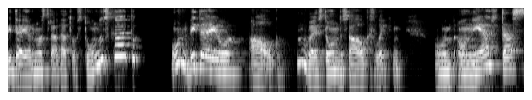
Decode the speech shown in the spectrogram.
vidējo nostrādāto stundu skaitu, un vidējo algu nu, vai stundas algas likmi. Un, un, ja tas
